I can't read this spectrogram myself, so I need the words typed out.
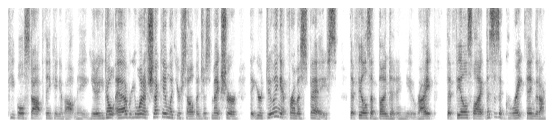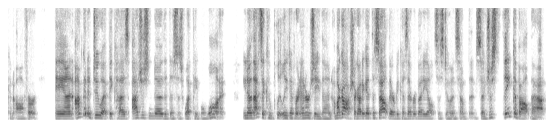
people stop thinking about me. You know, you don't ever you want to check in with yourself and just make sure that you're doing it from a space that feels abundant in you, right? That feels like this is a great thing that I can offer. And I'm going to do it because I just know that this is what people want. You know, that's a completely different energy than, oh my gosh, I got to get this out there because everybody else is doing something. So just think about that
